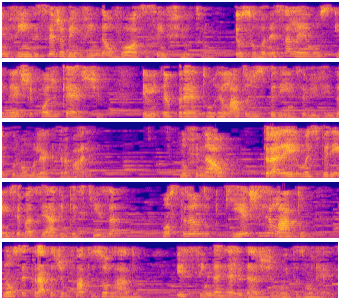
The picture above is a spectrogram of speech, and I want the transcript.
bem-vindo e seja bem-vinda ao Vozes Sem Filtro. Eu sou Vanessa Lemos e neste podcast eu interpreto um relato de experiência vivida por uma mulher que trabalha. No final, trarei uma experiência baseada em pesquisa, mostrando que este relato não se trata de um fato isolado, e sim da realidade de muitas mulheres.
